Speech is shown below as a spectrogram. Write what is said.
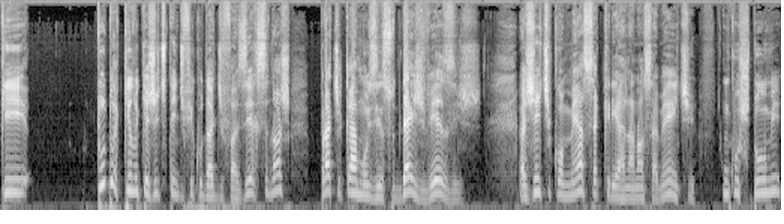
que tudo aquilo que a gente tem dificuldade de fazer, se nós praticarmos isso dez vezes, a gente começa a criar na nossa mente um costume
